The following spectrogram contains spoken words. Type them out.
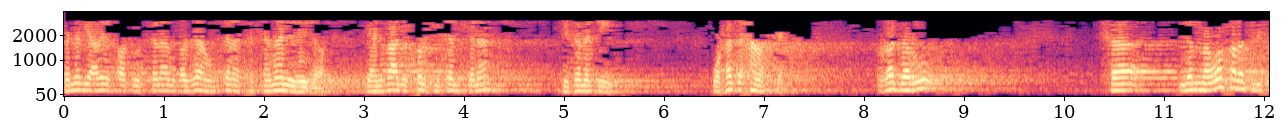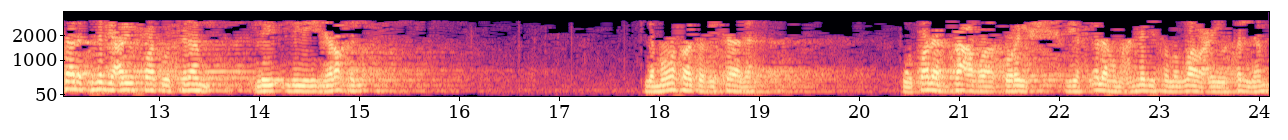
فالنبي عليه الصلاة والسلام غزاهم سنة ثمان الهجرة يعني بعد الصلح بكم سنة؟ بسنتين وفتح مكة. غدروا. فلما وصلت رسالة النبي عليه الصلاة والسلام لهرقل لما وصلت الرسالة وطلب بعض قريش ليسألهم عن النبي صلى الله عليه وسلم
